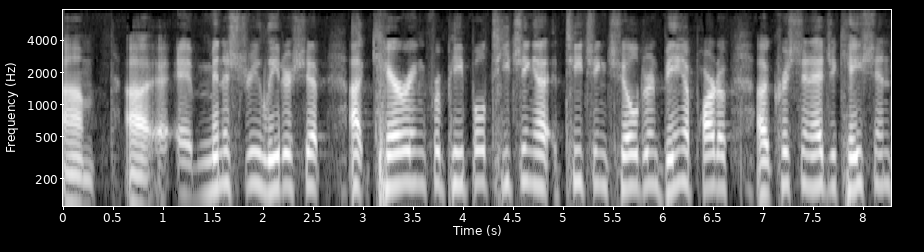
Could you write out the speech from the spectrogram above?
um, uh, ministry leadership, uh, caring for people, teaching uh, teaching children, being a part of uh, Christian education,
